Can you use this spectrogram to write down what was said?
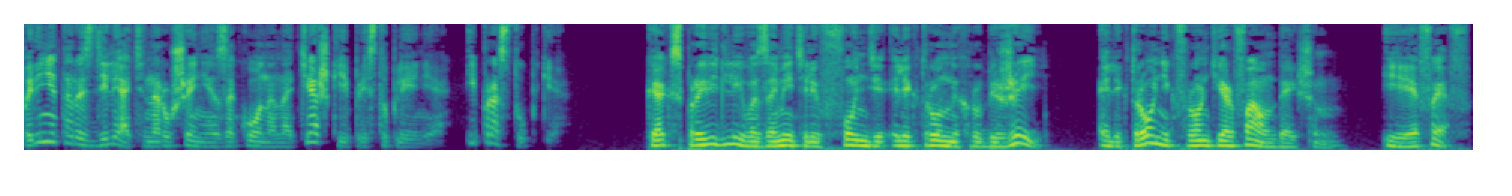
принято разделять нарушения закона на тяжкие преступления и проступки. Как справедливо заметили в фонде электронных рубежей Electronic Frontier Foundation, EFF,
